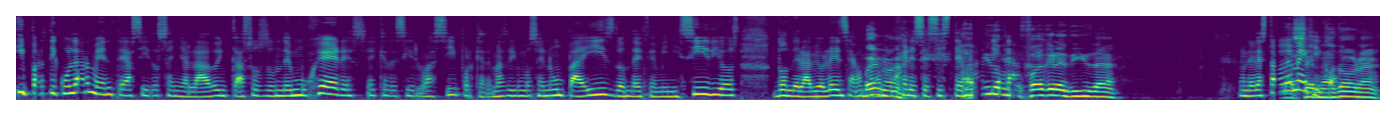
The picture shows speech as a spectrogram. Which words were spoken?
Y particularmente ha sido señalado en casos donde mujeres, hay que decirlo así, porque además vivimos en un país donde hay feminicidios, donde la violencia contra las mujeres es ahí sistemática, donde fue agredida en el Estado la de México. senadora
